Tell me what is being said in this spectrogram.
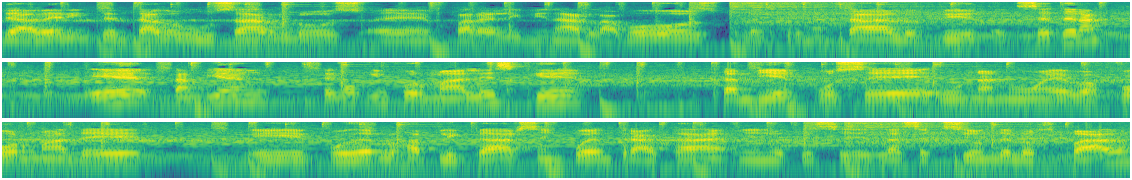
de haber intentado usarlos eh, para eliminar la voz, la instrumental, los beats, etc. Eh, también tengo que informarles que también posee una nueva forma de eh, poderlos aplicar se encuentra acá en lo que es la sección de los pad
